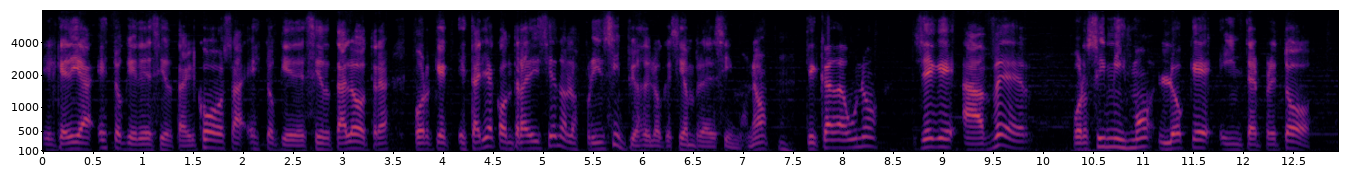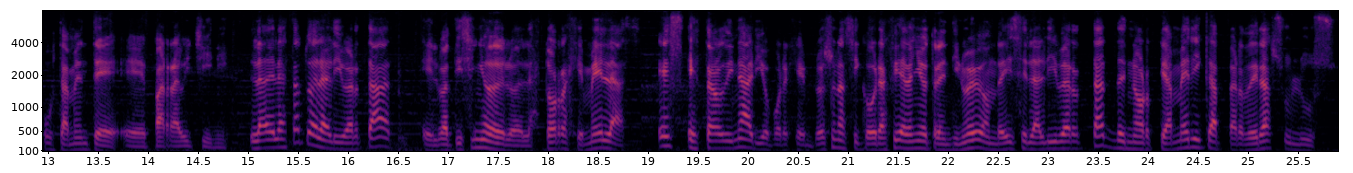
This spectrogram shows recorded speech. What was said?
el que diga esto quiere decir tal cosa, esto quiere decir tal otra, porque estaría contradiciendo los principios de lo que siempre decimos, ¿no? Mm. Que cada uno llegue a ver por sí mismo lo que interpretó justamente eh, Parravicini. La de la Estatua de la Libertad, el vaticinio de lo de las Torres Gemelas, es extraordinario, por ejemplo. Es una psicografía del año 39 donde dice, la libertad de Norteamérica perderá su luz.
